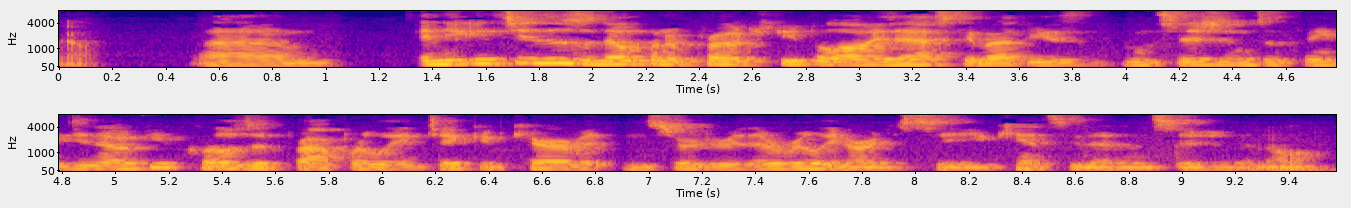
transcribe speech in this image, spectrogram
Yeah. Um, and you can see this is an open approach. People always ask about these incisions and things. You know if you close it properly and take good care of it in surgery they're really hard to see. You can't see that incision at all.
